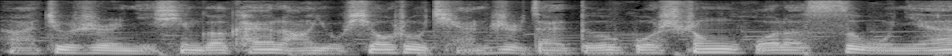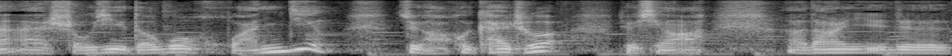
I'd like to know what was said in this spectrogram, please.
啊，就是你性格开朗，有销售潜质，在德国生活了四五年，哎，熟悉德国环境，最好会开车就行啊。啊，当然这。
